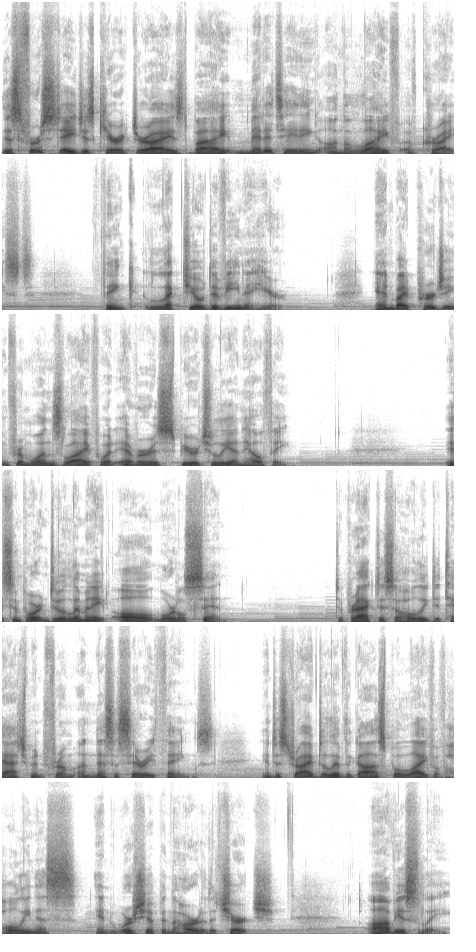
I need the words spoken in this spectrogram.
This first stage is characterized by meditating on the life of Christ. Think Lectio Divina here and by purging from one's life whatever is spiritually unhealthy. It's important to eliminate all mortal sin, to practice a holy detachment from unnecessary things, and to strive to live the gospel life of holiness and worship in the heart of the church. Obviously,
